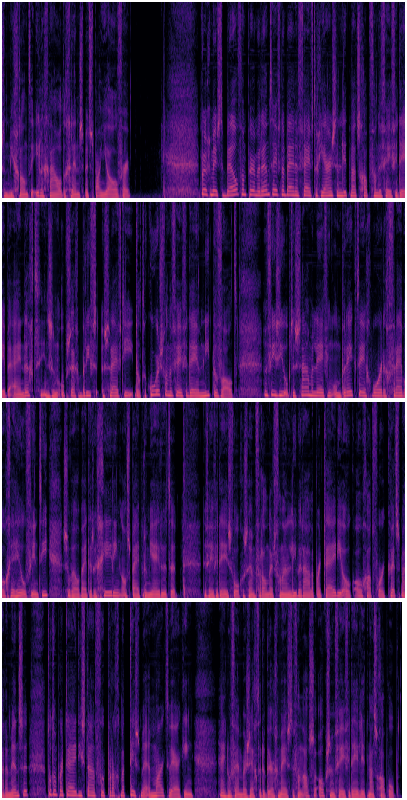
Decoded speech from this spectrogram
57.000 migranten illegaal de grens met Spanje over. Burgemeester Bel van Purmerend heeft na bijna 50 jaar zijn lidmaatschap van de VVD beëindigd. In zijn opzegbrief schrijft hij dat de koers van de VVD hem niet bevalt. Een visie op de samenleving ontbreekt tegenwoordig vrijwel geheel, vindt hij, zowel bij de regering als bij premier Rutte. De VVD is volgens hem veranderd van een liberale partij die ook oog had voor kwetsbare mensen, tot een partij die staat voor pragmatisme en marktwerking. Eind november zegde de burgemeester van Assen ook zijn VVD-lidmaatschap op.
